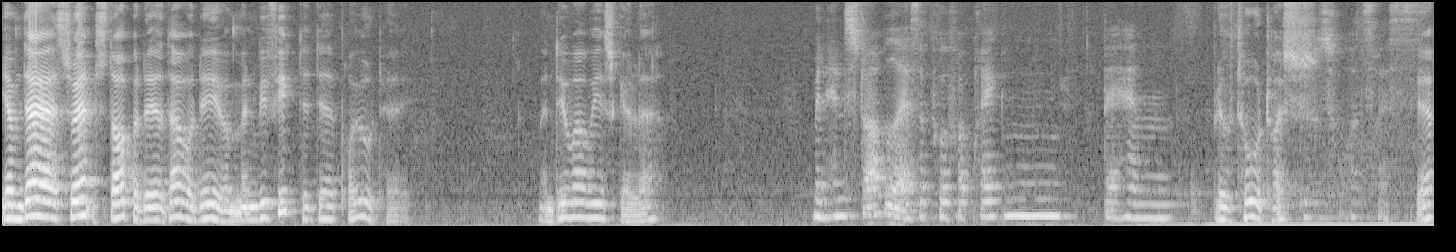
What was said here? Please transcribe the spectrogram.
Jamen der Svend stopper der, der var det jo, men vi fik det der prøvetag. Men det var at skal af. Men han stoppede altså på fabrikken, da han Blev blev 62. 62. Ja.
